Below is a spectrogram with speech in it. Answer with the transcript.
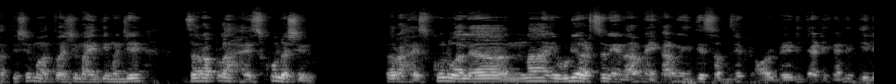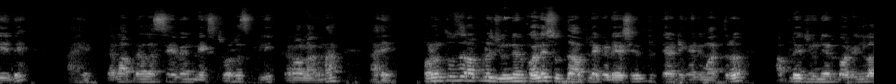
अतिशय महत्वाची माहिती म्हणजे जर आपलं हायस्कूल असेल तर हायस्कूलवाल्यांना एवढी अडचण येणार नाही कारण इथे सब्जेक्ट ऑलरेडी त्या ठिकाणी दिलेले आहेत. त्याला आपल्याला सेव्ह नेक्स्टवरच क्लिक करावं लागणार आहे. परंतु जर आपलं ज्युनियर कॉलेज सुद्धा आपल्याकडे असेल तर त्या ठिकाणी मात्र आपल्या ज्युनियर कॉलेजला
